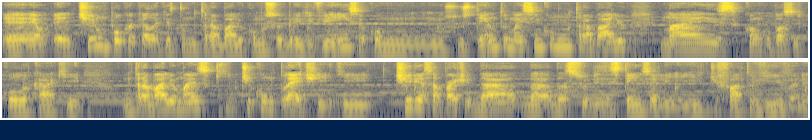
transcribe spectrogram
É, é, é tira um pouco aquela questão do trabalho como sobrevivência, como um, sustento, mas sim como um trabalho mais, como eu posso colocar aqui, um trabalho mais que te complete, que tire essa parte da, da, da subsistência ali e de fato viva, né?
